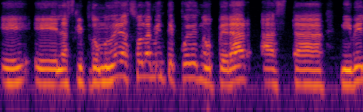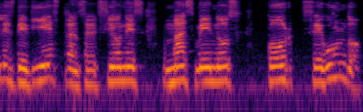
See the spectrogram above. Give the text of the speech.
eh, eh, las criptomonedas solamente pueden operar hasta niveles de 10 transacciones más menos por segundo,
